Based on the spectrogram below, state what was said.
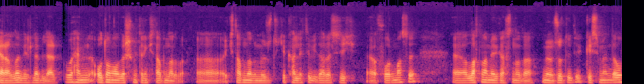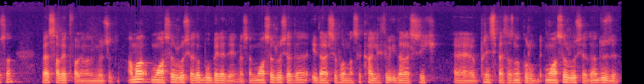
qərarlar verilə bilərdi. Bu həmin O'Donnell və Schmitterin kitabında da var. Kitabında da mövcuddur ki, kollektiv idarəçilik forması Latın Amerikasında da mövcud idi, qismən də olsa və Sovet İttifaqında da mövcuddur. Amma müasir Rusiyada bu belə deyil. Məsələn, müasir Rusiyada idarəçilik forması kollektiv idarəçilik prinsip əsasında qurulmur. Müasir Rusiyada düzdür,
